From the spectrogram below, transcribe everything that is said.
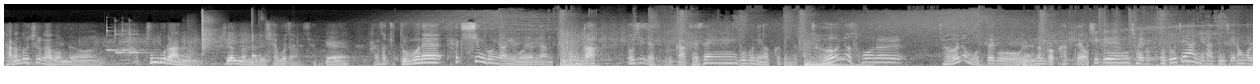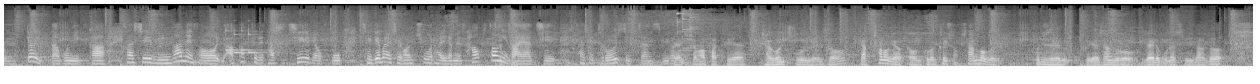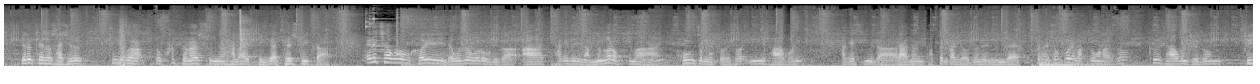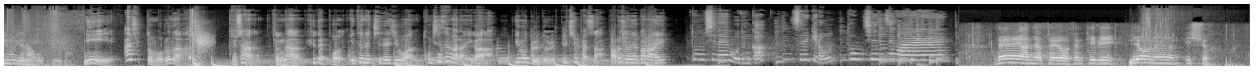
다른 도시를 가보면 다 중구라는 지역명들이 있습니다. 최고잖아요, 최고. 예. 항상 두 분의 핵심 공약이 뭐였냐면 두 분 다 도시 재, 그러니까 재생 부분이었거든요. 전혀 손을 전혀 못 대고 네. 있는 것 같아요. 지금 저희가 고도 제한이라든지 이런 걸로 묶여 있다 보니까 사실 민간에서 이 아파트를 다시 지으려고 재개발 재건축을 하려면 사업성이 나야지 사실 들어올 수 있지 않습니까? 네, 시정아파트의 재건축을 위해서 약 천억에 가까운 973억을 도지세 그 예산으로 내려보냈습니다. 그 이렇게 해서 사실 중구가 좀 확 변할 수 있는 하나의 계기가 될 수 있다. LH하고도 거의 내부적으로 우리가 아 자기들이 남는 건 없지만 공익적 목적에서 이 사업은 하겠습니다라는 답변까지 얻어냈는데 그런데 정권이 바뀌고 나서 그 사업은 지금 뒤집어져나고 있습니다. 니 아직도 모르나? 부산, 경남, 휴대폰, 인터넷 지대 지원, 통신생활 아이가 1522 1784 바로 전해봐라이. 통신의 모든 것 슬기로운 통신 생활 네, 안녕하세요. 센TV 비 오는 이슈.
